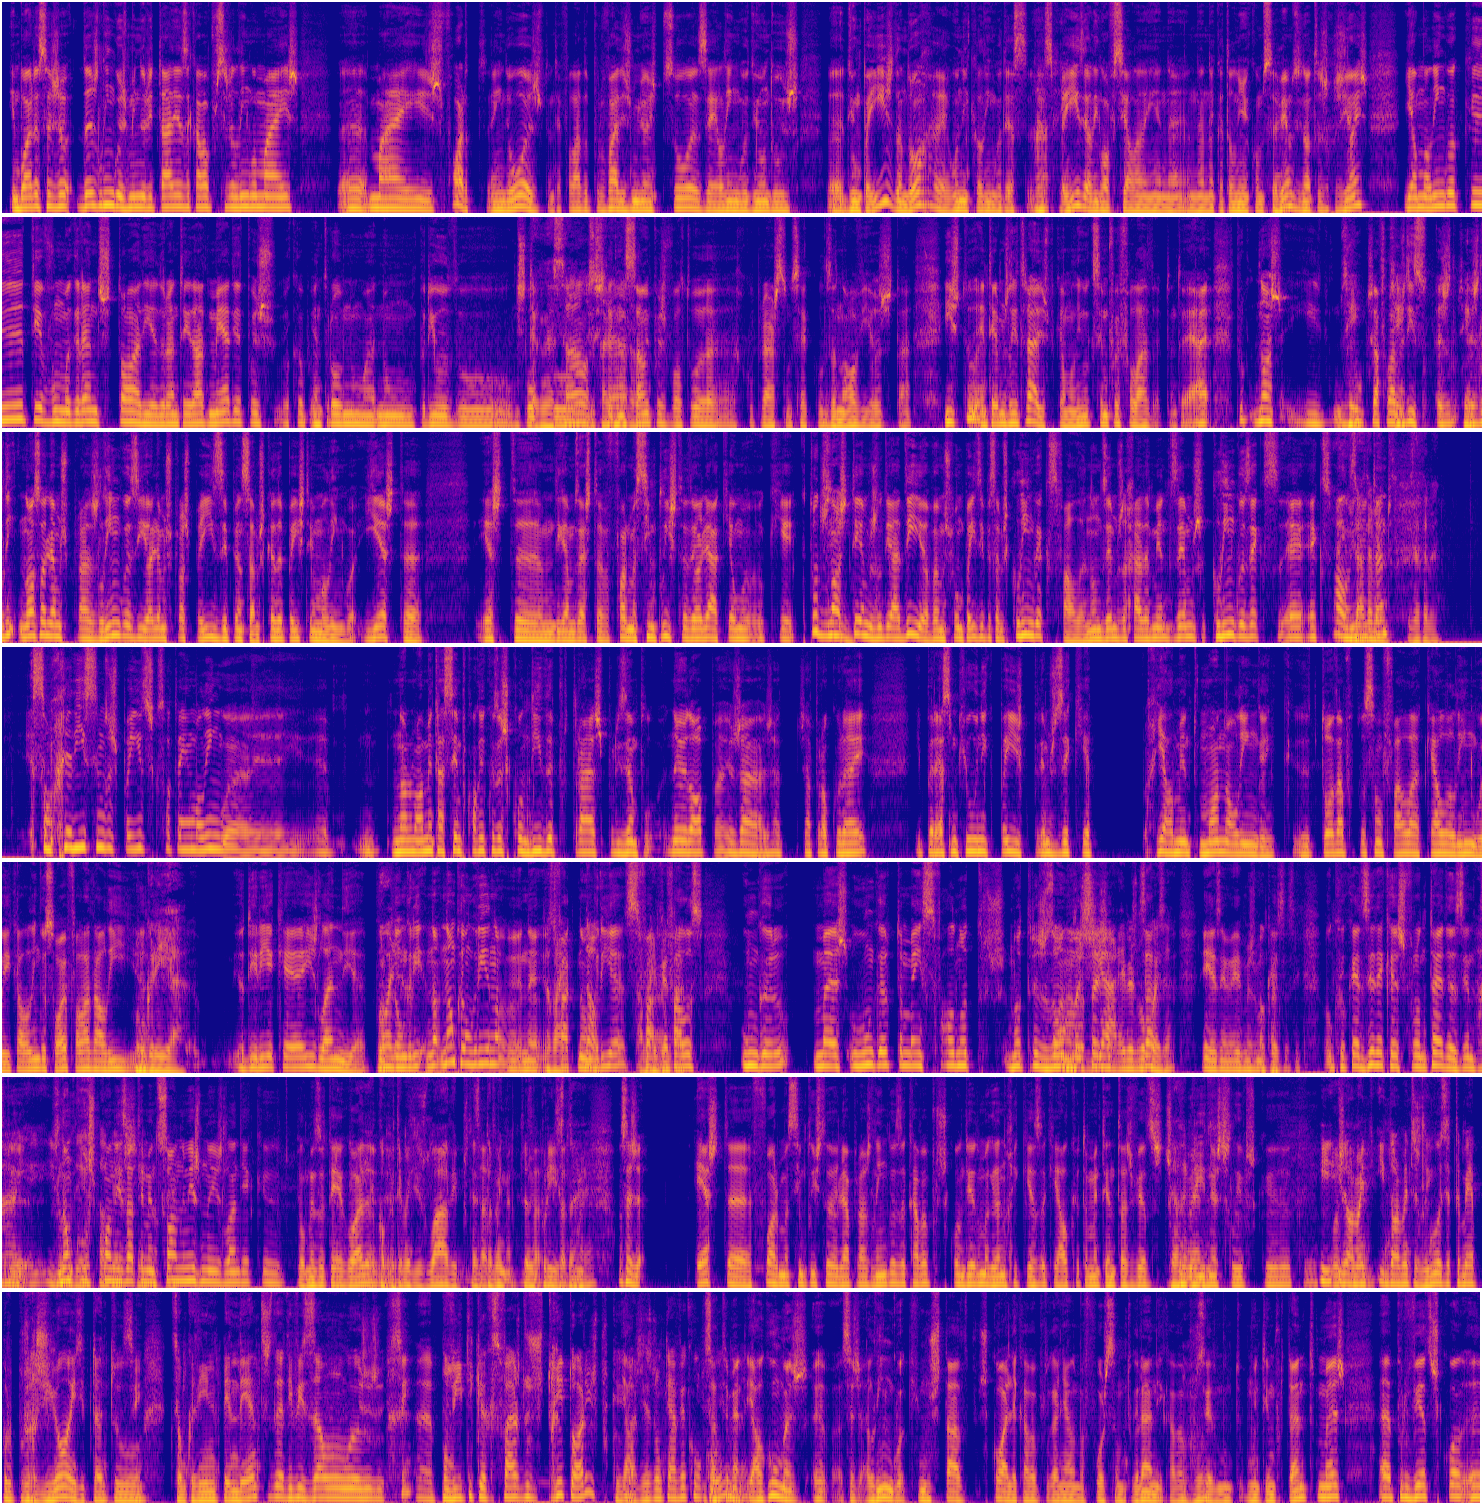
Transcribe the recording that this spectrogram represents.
Embora seja das línguas minoritárias, acaba por ser a língua mais uh, mais forte ainda hoje. Portanto, é falada por vários milhões de pessoas, é a língua de um, dos, uh, de um país, de Andorra, é a única língua desse, ah, desse país, é a língua oficial na, na, na Catalunha, como sabemos, e noutras regiões, e é uma língua que teve uma grande história durante a Idade Média, depois entrou numa, num período um de estagnação, de estagnação e depois voltou a recuperar-se no século XIX e hoje está. Isto em termos literários, porque é uma língua que sempre foi falada. Portanto, é, porque nós, e sim, já falámos sim, disso, as, as, nós olhamos para as línguas e olhamos para os países e pensamos que cada país tem uma língua e esta esta, digamos, esta forma simplista de olhar que é, uma, que, é, que todos Sim. nós temos no dia a dia. Vamos para um país e pensamos que língua é que se fala. Não dizemos erradamente, dizemos que línguas é que se, é, é que se falam. Exatamente, entanto, exatamente. São raríssimos os países que só têm uma língua. Eh, eh, normalmente há sempre qualquer coisa escondida por trás. Por exemplo, na Europa, eu já, já, já procurei e parece-me que o único país que podemos dizer que é realmente monolíngue, em que toda a população fala aquela língua e aquela língua só é falada ali. Hungria eu diria que é a Islândia. Porque a Hungria, não, não que a Hungria, não, né, de facto, na não, Hungria se fa, fala-se húngaro, mas o húngaro também se fala noutros, noutras zonas. Mas seja, é a mesma coisa? É, é a mesma okay. coisa, sim. O que eu quero dizer é que as fronteiras entre. Ah, não correspondem exatamente sim, só okay. mesmo na Islândia, que pelo menos até agora. É completamente isolado e, portanto, também, também por isso, é? Ou seja, esta forma simplista de olhar para as línguas acaba por esconder uma grande riqueza, que é algo que eu também tento às vezes descobrir Exatamente. nestes livros que. que E, e normalmente, e normalmente as línguas é também por, por regiões e, portanto, Sim. que são um bocadinho independentes da divisão uh, uh, política que se faz dos territórios, porque al- às vezes não tem a ver com Exatamente. língua, E algumas, eh, ou seja, a língua que um Estado escolhe acaba por ganhar uma força muito grande e acaba Uhum. por ser muito, muito importante, mas eh, por vezes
